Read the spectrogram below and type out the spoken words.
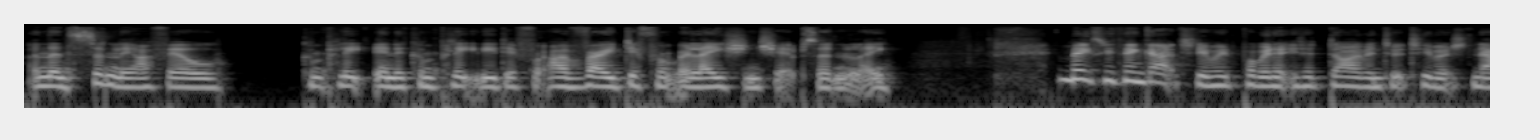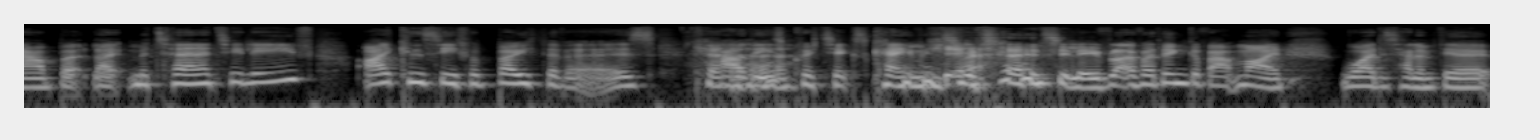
And then suddenly I feel complete in a completely different, a very different relationship suddenly. It makes me think actually, we probably don't need to dive into it too much now, but like maternity leave, I can see for both of us how these critics came into yeah. maternity leave. Like if I think about mine, why does Helen feel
